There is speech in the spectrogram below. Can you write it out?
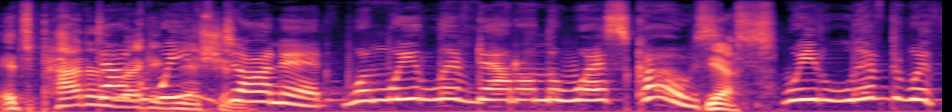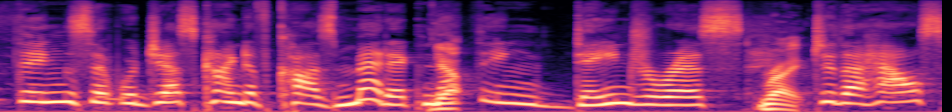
it's pattern Doug, we've recognition. done it when we lived out on the West Coast. Yes. We lived with things that were just kind of cosmetic, nothing dangerous Right. to the house.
